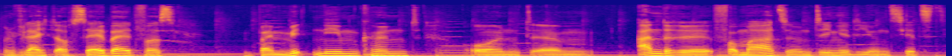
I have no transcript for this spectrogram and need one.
und vielleicht auch selber etwas beim Mitnehmen könnt. Und ähm, andere Formate und Dinge, die uns jetzt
